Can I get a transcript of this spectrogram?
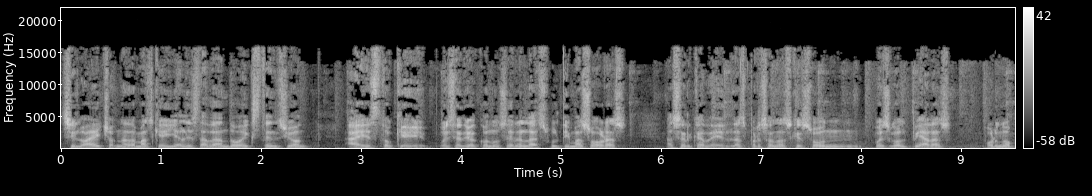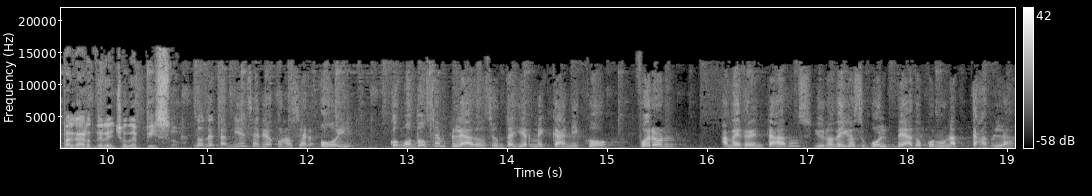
sí lo ha hecho, nada más que ella le está dando extensión a esto que pues se dio a conocer en las últimas horas acerca de las personas que son pues golpeadas por no pagar derecho de piso. donde también se dio a conocer hoy como dos empleados de un taller mecánico fueron amedrentados y uno de ellos golpeado con una tabla.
